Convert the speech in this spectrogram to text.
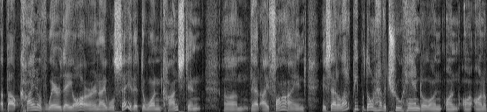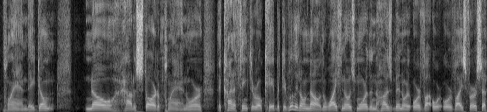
about kind of where they are. And I will say that the one constant um, that I find is that a lot of people don't have a true handle on, on, on a plan. They don't know how to start a plan, or they kind of think they're okay, but they really don't know. The wife knows more than the husband, or or or, or vice versa.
